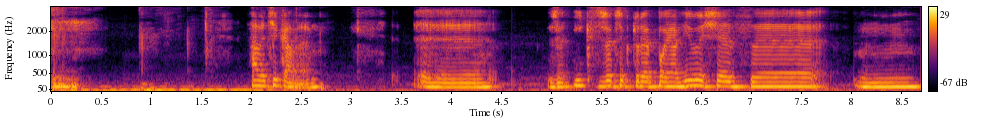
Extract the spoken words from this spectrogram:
Ale ciekawe, yy, że x rzeczy, które pojawiły się z. mm,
